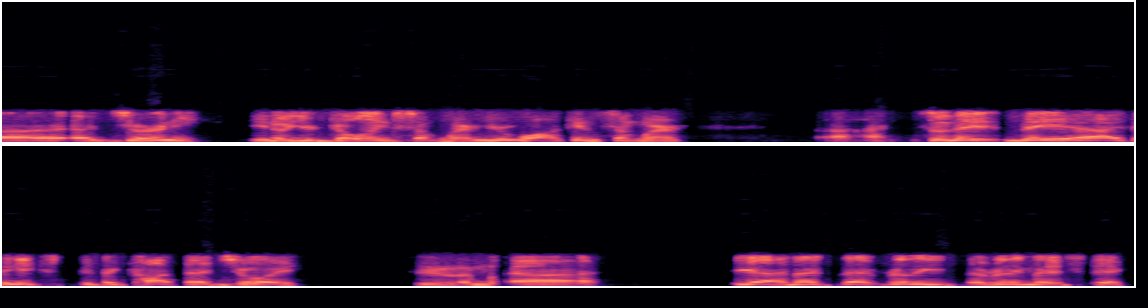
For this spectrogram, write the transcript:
uh, a journey. You know, you're going somewhere, you're walking somewhere. Uh, so they, they, uh, I think they caught that joy too. Um, uh, yeah, and that, that really, that really made it stick.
